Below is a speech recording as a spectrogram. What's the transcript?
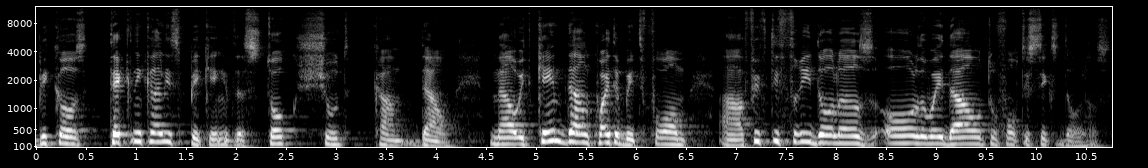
because technically speaking, the stock should come down. Now it came down quite a bit from uh, $53 all the way down to $46.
